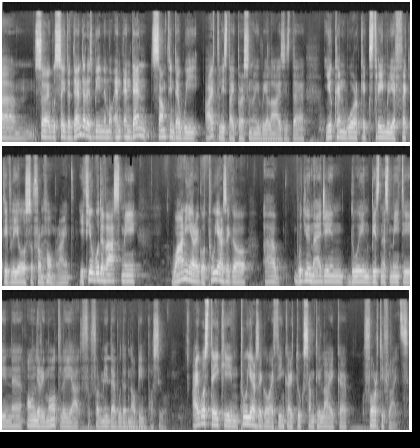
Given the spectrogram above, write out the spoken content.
um, so I would say that then there has been, mo- and, and then something that we, at least I personally realize, is that you can work extremely effectively also from home, right? If you would have asked me one year ago, two years ago, uh, would you imagine doing business meeting uh, only remotely? Uh, for me, that would have not been possible. I was taking two years ago, I think I took something like uh, 40 flights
